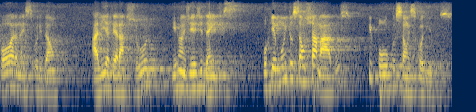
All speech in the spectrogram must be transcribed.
fora na escuridão. Ali haverá choro e ranger de dentes, porque muitos são chamados e poucos são escolhidos.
